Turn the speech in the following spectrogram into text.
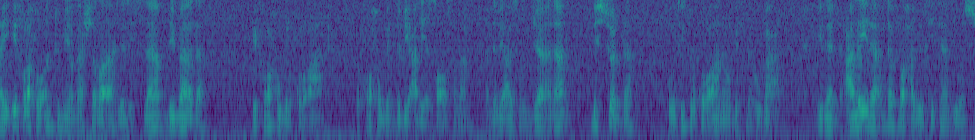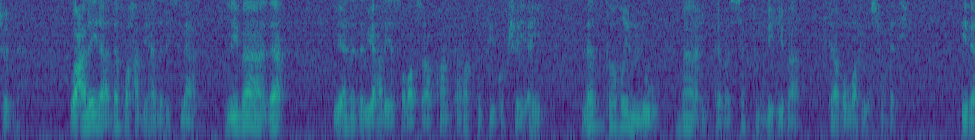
أي افرحوا أنتم يا معشر أهل الإسلام بماذا؟ افرحوا بالقرآن افرحوا بالنبي عليه الصلاة والسلام. النبي عليه الصلاة والسلام جاءنا بالسنة أوتيت القرآن ومثله معه. إذا علينا أن نفرح بالكتاب والسنة وعلينا أن نفرح بهذا الإسلام. لماذا؟ لأن النبي عليه الصلاة والسلام قال تركت فيكم شيئين. لن تضلوا ما إن تمسكتم بهما كتاب الله وسنتي إذا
